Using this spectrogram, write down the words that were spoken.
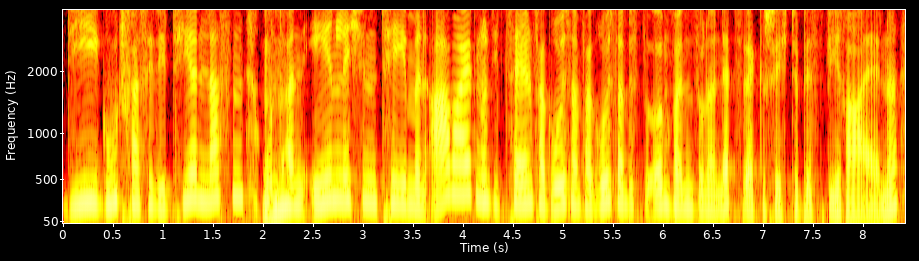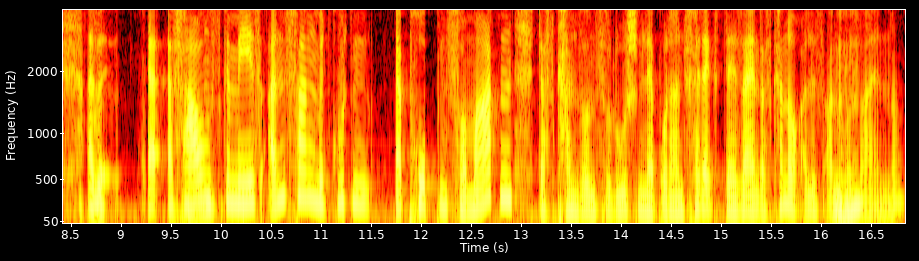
die gut facilitieren lassen und mhm. an ähnlichen Themen arbeiten und die Zellen vergrößern, vergrößern, bis du irgendwann in so einer Netzwerkgeschichte bist, viral. Ne? Also er erfahrungsgemäß anfangen mit guten erprobten Formaten. Das kann so ein Solution Lab oder ein FedEx Day sein, das kann auch alles andere mhm. sein. Ne?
